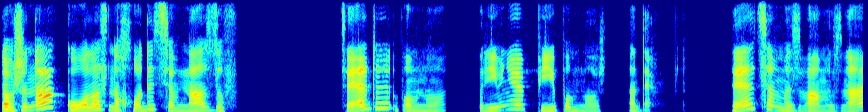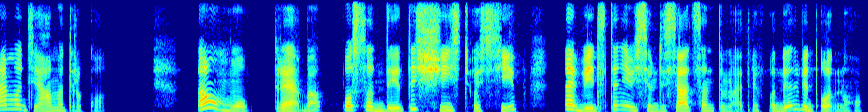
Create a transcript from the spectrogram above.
Довжина кола знаходиться в нас за. Це порівнює π помножити на d. d – це ми з вами знаємо діаметр кола. За умову треба посадити 6 осіб на відстані 80 см один від одного.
